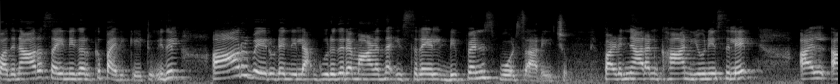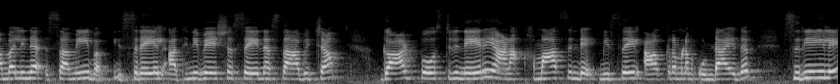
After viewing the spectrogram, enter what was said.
പതിനാറ് സൈനികർക്ക് പരിക്കേറ്റു. ഇതിൽ ആറുപേരുടെ നില ഗുരുതരമാണെന്ന് ഇസ്രയേൽ ഡിഫൻസ് ഫോഴ്സ് അറിയിച്ചു. പടിഞ്ഞാറൻ ഖാൻ യൂണിസിലെ അൽ അമലിന് സമീപം ഇസ്രയേൽ അധിനിവേശ സേന സ്ഥാപിച്ച ഗാർഡ് പോസ്റ്റിന് നേരെയാണ് ഹമാസിന്റെ മിസൈൽ ആക്രമണം ഉണ്ടായത്. സിറിയയിലെ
